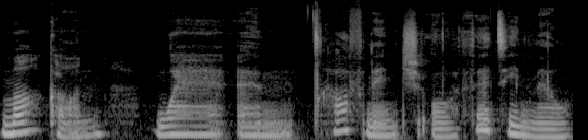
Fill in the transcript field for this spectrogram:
mark on where um, half an inch or 13 mil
